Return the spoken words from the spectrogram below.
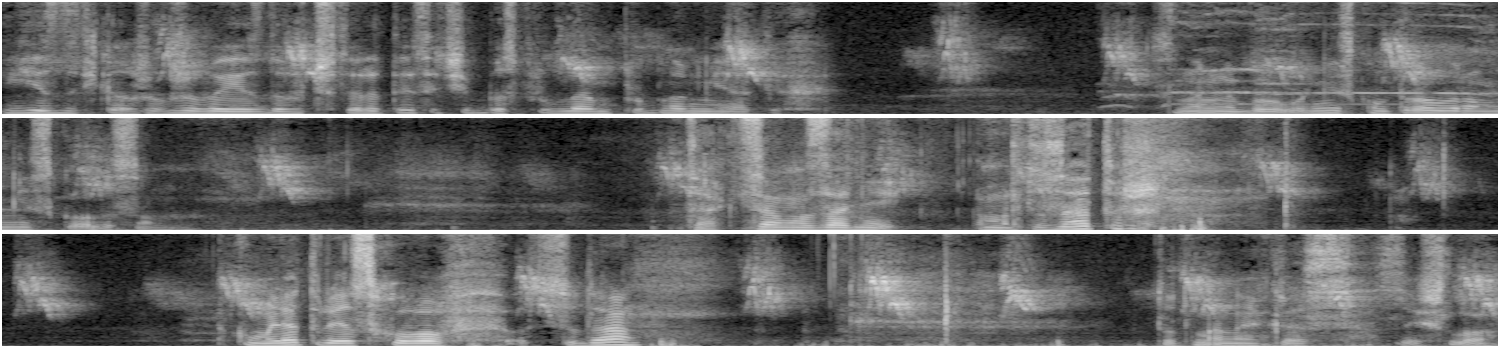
Їздить, кажу, вже виїздив 4 тисячі без проблем, проблем ніяких. З ним не було ні з контролером, ні з колесом. Так, це на задній амортизатор. Акумулятор я сховав от сюди. Тут в мене якраз зайшло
